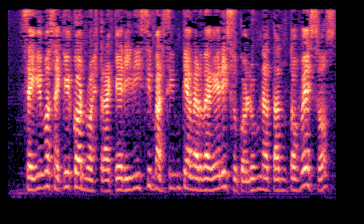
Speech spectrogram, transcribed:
Seguimos aquí con nuestra queridísima Cintia Verdaguer y su columna Tantos Besos.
